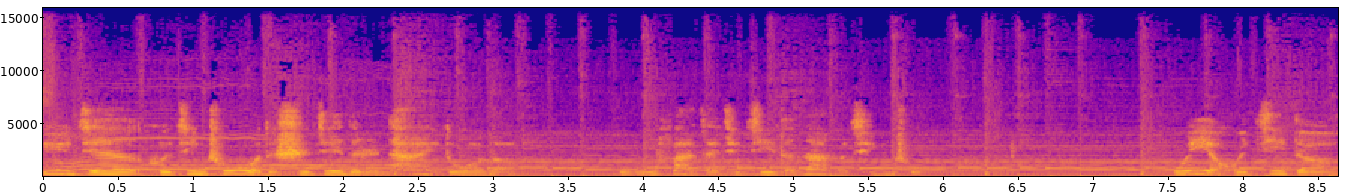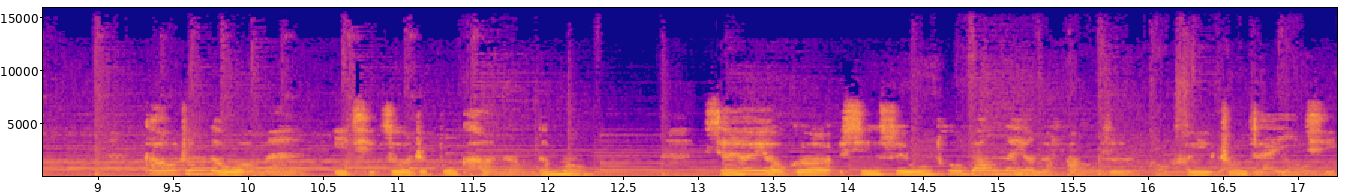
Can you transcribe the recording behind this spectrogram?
遇见和进出我的世界的人太多了，我无法再去记得那么清楚。我也会记得，高中的我们一起做着不可能的梦。想要有个心碎乌托邦那样的房子，可以住在一起。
